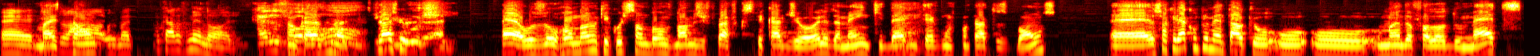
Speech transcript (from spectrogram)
é, mas, são, mas são caras menores. Carlos são caras menores. É, é, os, o Rondon e o Kikuchi são bons nomes para ficar de olho também, que devem é. ter alguns contratos bons. É, eu só queria complementar o que o, o, o Manda falou do Mets,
